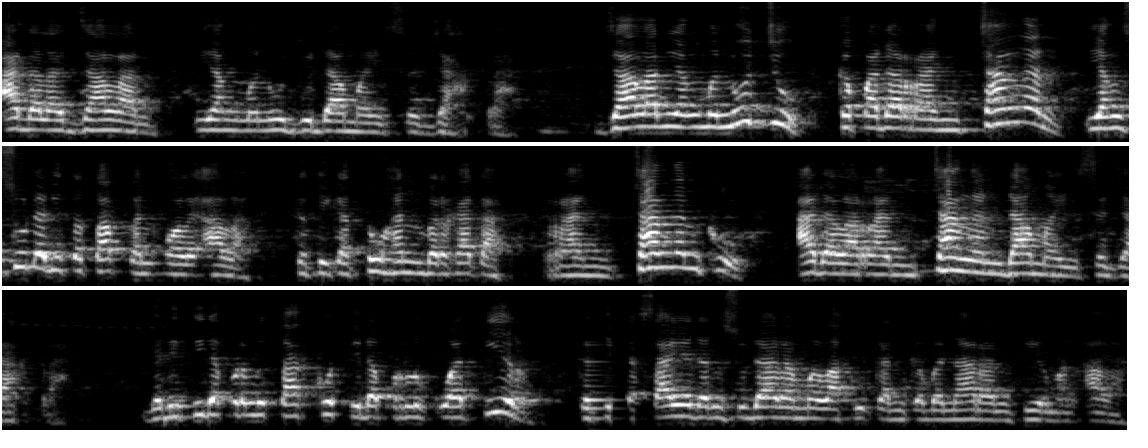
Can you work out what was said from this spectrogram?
adalah jalan yang menuju damai sejahtera. Jalan yang menuju kepada rancangan yang sudah ditetapkan oleh Allah. Ketika Tuhan berkata, rancanganku adalah rancangan damai sejahtera. Jadi tidak perlu takut, tidak perlu khawatir ketika saya dan saudara melakukan kebenaran firman Allah.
